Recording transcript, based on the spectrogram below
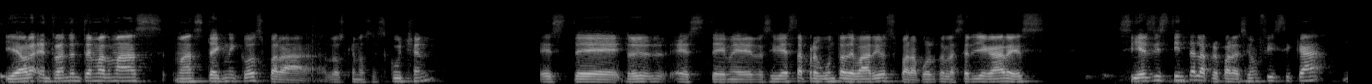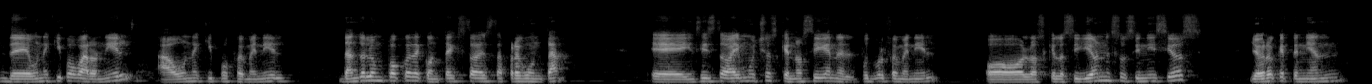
Y ahora entrando en temas más, más técnicos para los que nos escuchen, este, este, me recibí esta pregunta de varios para poderte hacer llegar, es si es distinta la preparación física de un equipo varonil a un equipo femenil. Dándole un poco de contexto a esta pregunta, eh, insisto, hay muchos que no siguen el fútbol femenil o los que lo siguieron en sus inicios, yo creo que tenían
